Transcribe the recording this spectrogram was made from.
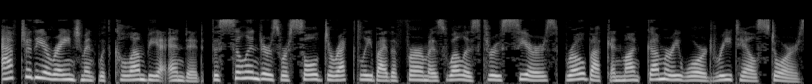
After the arrangement with Columbia ended, the cylinders were sold directly by the firm as well as through Sears, Roebuck and Montgomery Ward retail stores.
